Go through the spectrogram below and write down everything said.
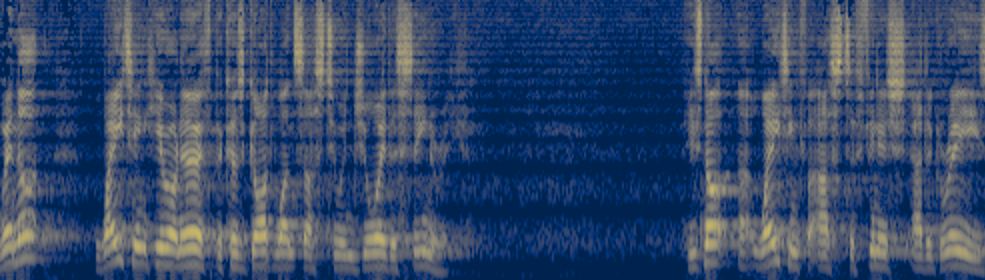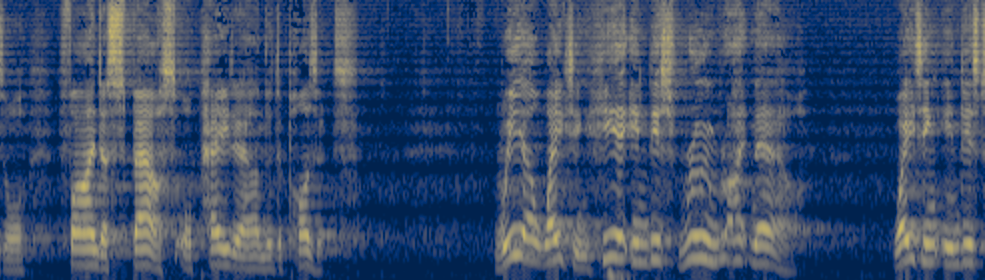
We're not waiting here on earth because God wants us to enjoy the scenery. He's not uh, waiting for us to finish our degrees or find a spouse or pay down the deposit. We are waiting here in this room right now, waiting in this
